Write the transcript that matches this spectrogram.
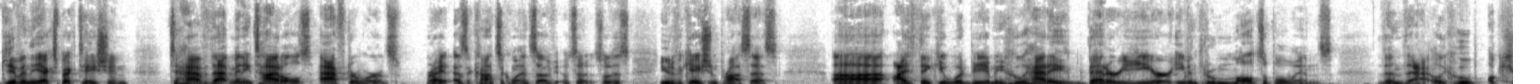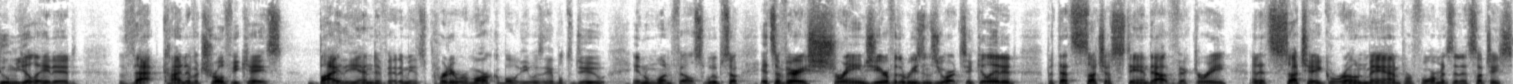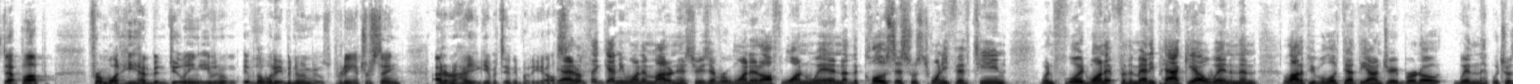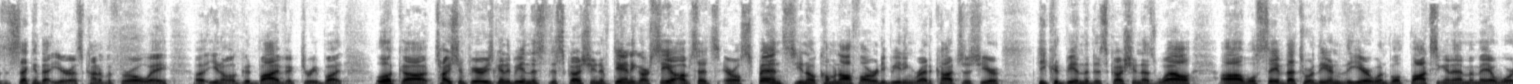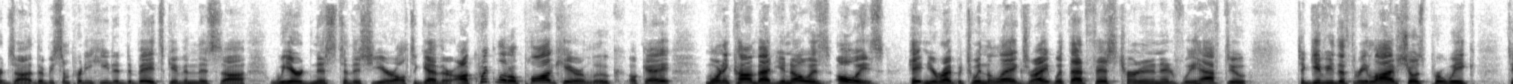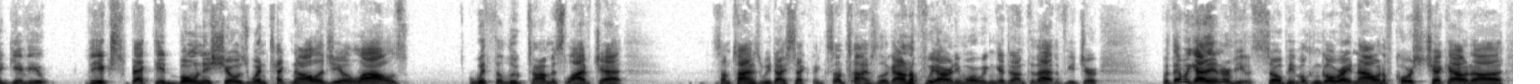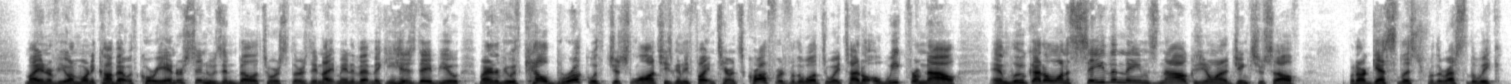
given the expectation to have that many titles afterwards right? As a consequence of sort of, this unification process. Uh, I think you would be. I mean, who had a better year, even through multiple wins, than that? Like, who accumulated that kind of a trophy case by the end of it? I mean, it's pretty remarkable what he was able to do in one fell swoop. So it's a very strange year for the reasons you articulated, but that's such a standout victory, and it's such a grown man performance, and it's such a step up from what he had been doing, even, though what he'd been doing was pretty interesting. I don't know how you give it to anybody else. Yeah, I don't think anyone in modern history has ever won it off one win. The closest was 2015 when Floyd won it for the Manny Pacquiao win, and then a lot of people looked at the Andre Berto win, which was the second that year, as kind of a throwaway, uh, you know, a goodbye victory. But look, uh, Tyson Fury is going to be in this discussion. If Danny Garcia upsets Errol Spence, you know, coming off already beating Redkach this year, he could be in the discussion as well. Uh, we'll save that toward the end of the year when both boxing and MMA awards. Uh, there'll be some pretty heated debates given this uh, weirdness to this year altogether. A quick little plug here, Luke. Okay, Morning Combat, you know, is always hitting you right between the legs, right, with that fist, turning it if we have to, to give you the three live shows per week, to give you the expected bonus shows when technology allows with the Luke Thomas live chat Sometimes we dissect things. Sometimes, Luke, I don't know if we are anymore. We can get down to that in the future. But then we got interviews. So people can go right now and, of course, check out uh, my interview on Morning Combat with Corey Anderson, who's in Bellator's Thursday night main event, making his debut. My interview with Kel Brook, with just launched. He's going to be fighting Terrence Crawford for the welterweight title a week from now. And Luke, I don't want to say the names now because you don't want to jinx yourself. But our guest list for the rest of the week,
